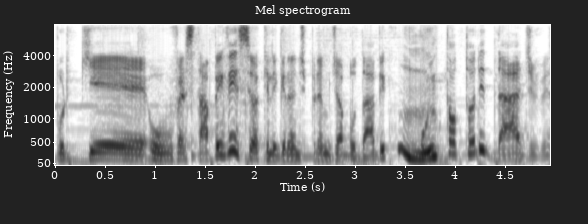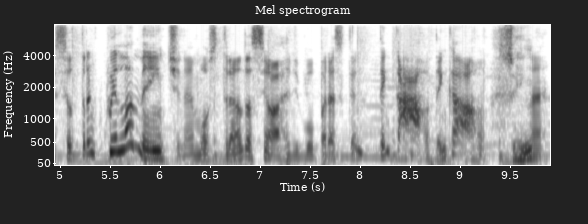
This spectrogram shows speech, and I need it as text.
porque o Verstappen venceu aquele grande prêmio de Abu Dhabi com muita autoridade, venceu tranquilamente, né? Mostrando assim, ó, Red Bull parece que tem, tem carro, tem carro. Sim. Né?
